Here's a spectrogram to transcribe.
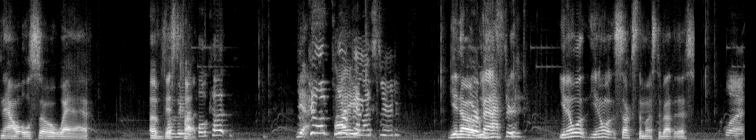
now also aware of this Oh, cut. full cut? Yes. God, poor I- bastard. You know, Poor we have to- bastard. you know what? You know what sucks the most about this? What?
